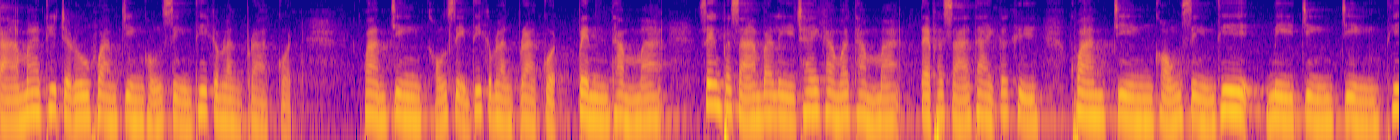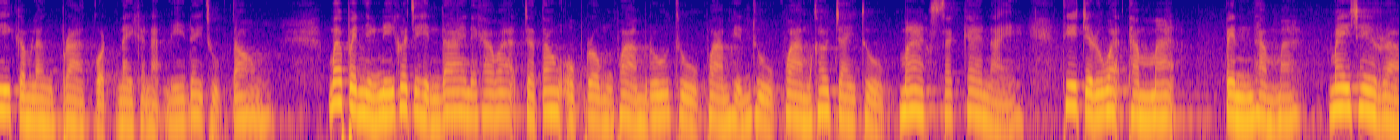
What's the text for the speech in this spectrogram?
สามารถที่จะรู้ความจริงของสิ่งที่กำลังปรากฏ ความจริงของสิ่งที่กำลังปรากฏเป็นธรรมะ ซึ่งภาษาบาลีใช้คำว่าธรรมะ แต่ภาษาไทยก็คือ ความจริงของสิ่งที่มีจริง ๆ ที่กำลังปรากฏในขณะนี้ได้ถูกต้อง เมื่อเป็นอย่างนี้ก็จะเห็นได้นะคะว่าจะต้องอบรมความรู้ถูกความเห็นถูกความเข้าใจถูกมากสักแค่ไหน ที่จะรู้ว่าธรรมะเป็นธรรมะ ไม่ใช่เรา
